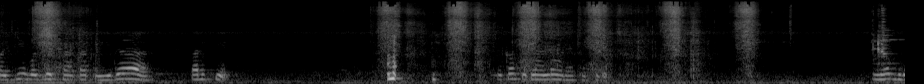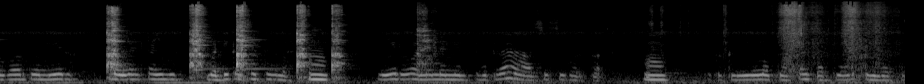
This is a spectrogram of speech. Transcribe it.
ಬಗ್ಗೆ ಬಗ್ಗೆ ಸಾಕಾತ ಇದ ಪರ್ಕಿ ಕುತ್ಕೊಂಡು ಹೊಡ್ಯಾಕತ್ತಿದೆ ಇನ್ನೂ ಬಿಡಬಾರ್ದು ನೀರು ಮೊದಲ ಟೈಮ್ ಮಡ್ಡಿ ಕಲ್ಸಿರ್ತೀವಲ್ಲ ನೀರು ಅಲ್ಲಲ್ಲೇ ನಿಂತ್ಬಿಟ್ರೆ ಆ ಸಿಸಿ ಸಿ ಕೊಡ್ತಾ ಹ್ಞೂ ಕ್ಲೀನಾಗಿ ಕೆಂಪಲ್ಲಿ ಪರ್ಕಿ ಮಾಡಿ ತಿನ್ಬೇಕು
